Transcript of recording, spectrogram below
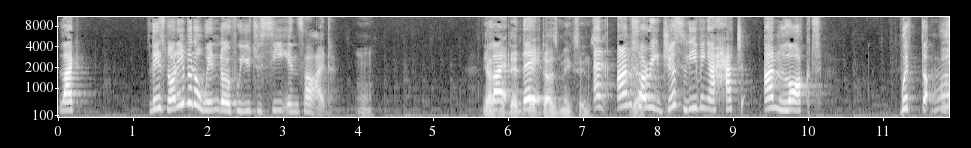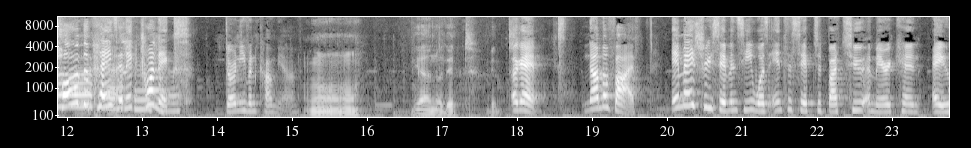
like there's not even a window for you to see inside. Mm. Yeah, Like, that, they- that does make sense. And I'm Yeah. sorry, just leaving a hatch unlocked with the whole of the plane's electronics. Don't even come here. Mm. Yeah, no, that. that Okay, number five. MH370 was intercepted by two American A-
